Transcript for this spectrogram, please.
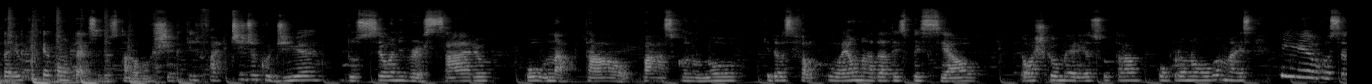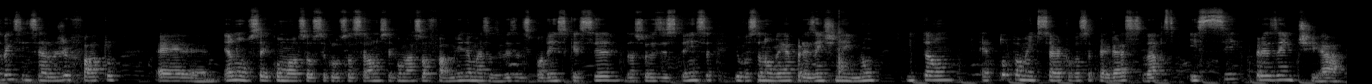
Daí o que, que acontece, Gustavo? Chega aquele fatídico dia do seu aniversário, ou Natal, Páscoa, Ano Novo, que daí você fala, pô, é uma data especial, eu acho que eu mereço estar tá comprando algo a mais. E eu vou ser bem sincero, de fato, é, eu não sei como é o seu ciclo social, não sei como é a sua família, mas às vezes eles podem esquecer da sua existência e você não ganha presente nenhum. Então é totalmente certo você pegar essas datas e se presentear.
